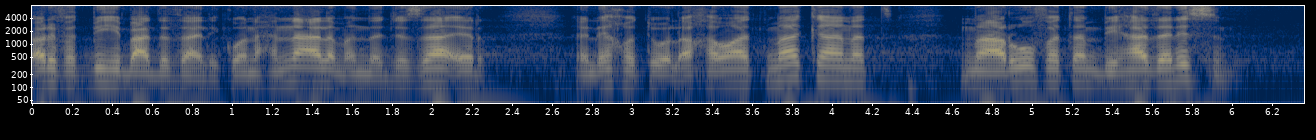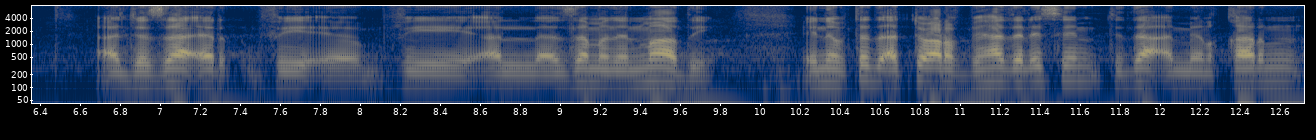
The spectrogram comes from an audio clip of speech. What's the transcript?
عرفت به بعد ذلك. ونحن نعلم أن الجزائر الإخوة والأخوات ما كانت معروفة بهذا الاسم. الجزائر في في الزمن الماضي إنما ابتدأت تعرف بهذا الاسم ابتداء من القرن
